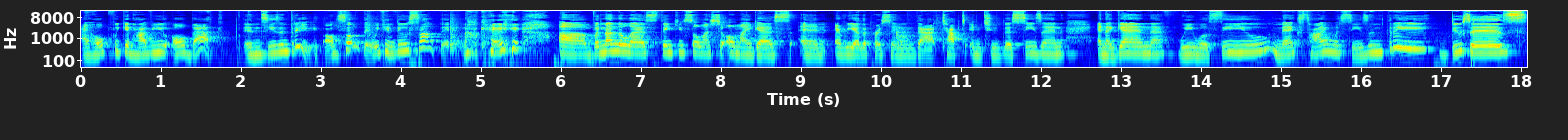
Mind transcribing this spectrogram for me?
I hope we can have you all back in season three on something. We can do something, okay? Um, but nonetheless, thank you so much to all my guests and every other person that tapped into this season. And again, we will see you next time with season three. Deuces.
